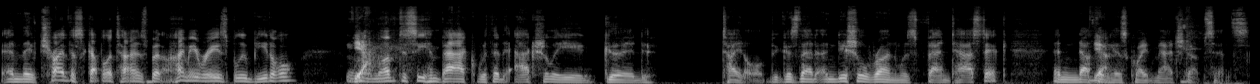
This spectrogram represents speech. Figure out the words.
and they've tried this a couple of times, but Jaime Reyes Blue Beetle. Yeah. Would love to see him back with an actually good title because that initial run was fantastic and nothing Yeah. has quite matched up since.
